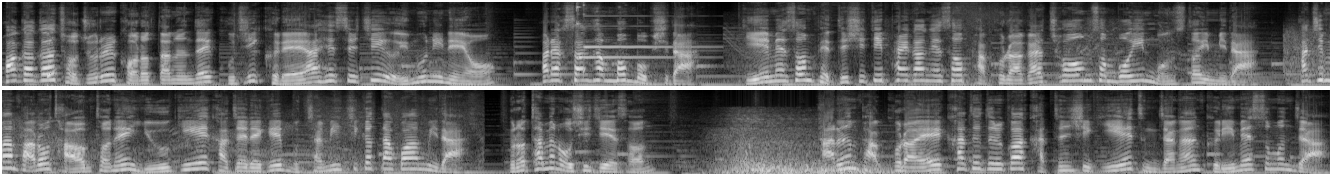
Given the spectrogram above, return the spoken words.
화가가 저주를 걸었다는데 굳이 그래야 했을지 의문이네요. 활약상 한번 봅시다. DM에선 배틀시티 8강에서 바쿠라가 처음 선보인 몬스터입니다. 하지만 바로 다음 턴에 유기의 가젤에게 무참히 찍혔다고 합니다. 그렇다면 오시지에선 다른 바쿠라의 카드들과 같은 시기에 등장한 그림의 숨은 자,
